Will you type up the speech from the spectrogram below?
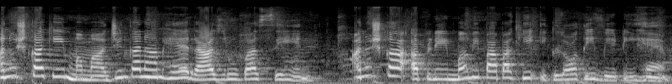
अनुष्का की मम्मा, जिनका नाम है राजरूपा सेन. अनुष्का अपने मम्मी पापा की इकलौती बेटी हैं.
